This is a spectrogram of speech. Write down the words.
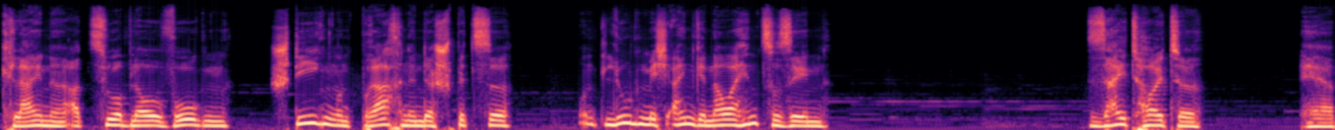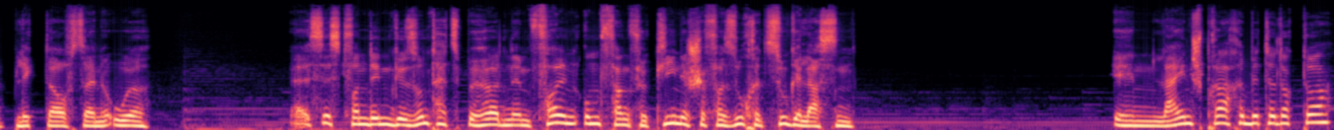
Kleine azurblaue Wogen stiegen und brachen in der Spitze und luden mich ein, genauer hinzusehen. Seit heute. Er blickte auf seine Uhr. Es ist von den Gesundheitsbehörden im vollen Umfang für klinische Versuche zugelassen. In Laiensprache bitte, Doktor?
